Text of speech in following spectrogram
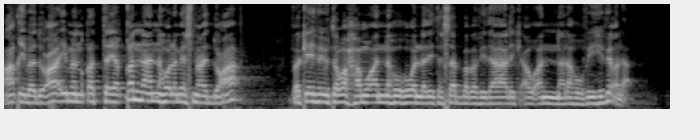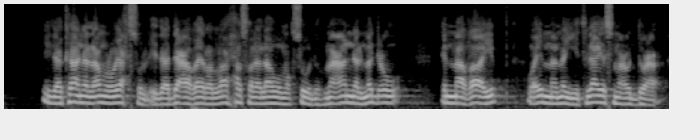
عقب دعاء من قد تيقن أنه لم يسمع الدعاء فكيف يتوهم أنه هو الذي تسبب في ذلك أو أن له فيه فعلا؟ إذا كان الأمر يحصل إذا دعا غير الله حصل له مقصوده مع أن المدعو إما غايب وإما ميت لا يسمع الدعاء.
